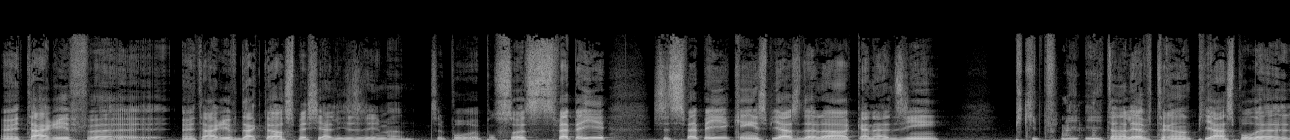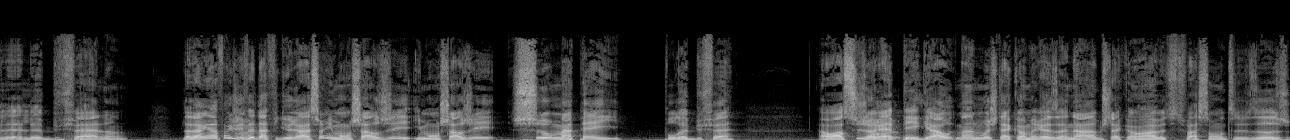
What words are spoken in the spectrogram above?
un tarif, euh, un tarif d'acteur spécialisé, man. C'est pour, pour ça. Si tu fais payer, si tu fais payer 15 pièces de l'heure canadien, puis qu'il te- il, il t'enlève 30 pièces pour le, le, le buffet, là. La dernière fois que j'ai Ouais. fait de la figuration, ils m'ont chargé, ils m'ont chargé sur ma paye pour le buffet. Avoir su, j'aurais Ouais. pig out, man. Moi, j'étais comme raisonnable. J'étais comme, ah, ben, de toute façon, tu veux dire,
